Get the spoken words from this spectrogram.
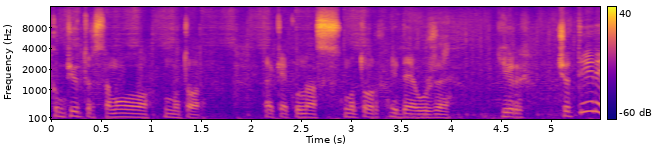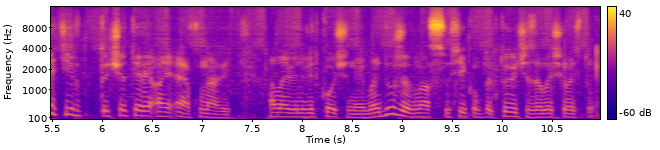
комп'ютер самого мотора. Так як у нас мотор іде вже тір 4, тір 4 IF навіть, але він відкочений байдуже, у нас усі комплектуючі залишились тут.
